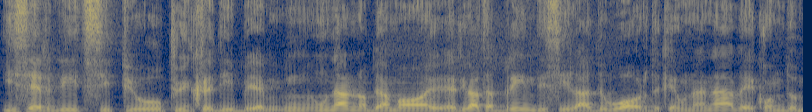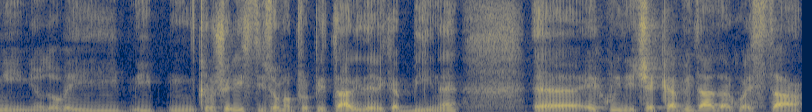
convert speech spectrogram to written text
i servizi più, più, incredibili. Un anno abbiamo, è arrivata a Brindisi la The World, che è una nave condominio dove i, i croceristi sono proprietari delle cabine eh, e quindi ci è capitata questa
